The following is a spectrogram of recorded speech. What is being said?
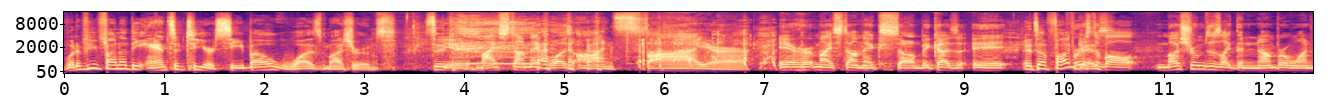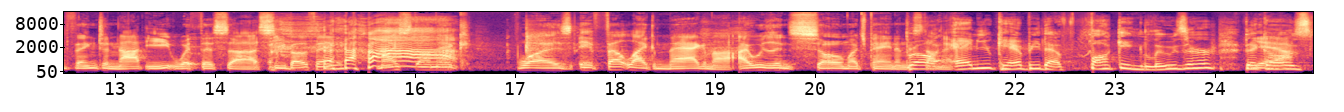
What if you found out the answer to your SIBO was mushrooms? So, Dude, my stomach was on fire. It hurt my stomach so because it. It's a fungus. First of all, mushrooms is like the number one thing to not eat with this uh, SIBO thing. my stomach was. It felt like magma. I was in so much pain in the Bro, stomach. and you can't be that fucking loser that Yeah. goes,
